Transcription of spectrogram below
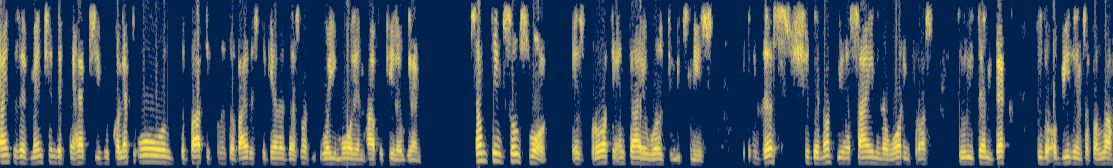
scientists have mentioned that perhaps if you collect all the particles of the virus together, does not weigh more than half a kilogram. Something so small has brought the entire world to its knees. In this, should there not be a sign and a warning for us to return back to the obedience of Allah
